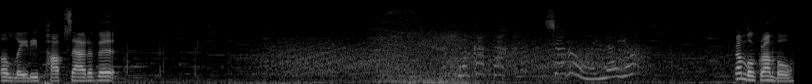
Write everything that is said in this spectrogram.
a lady pops out of it. Grumble, grumble.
